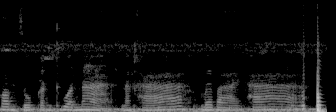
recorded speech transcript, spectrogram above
ความสุขกันทั่วหน้านะคะ บ๊ายบายค่ะ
